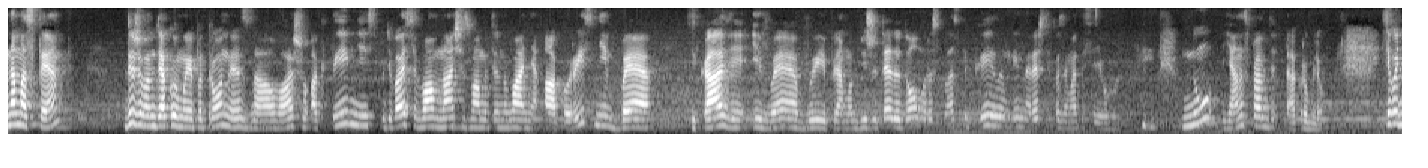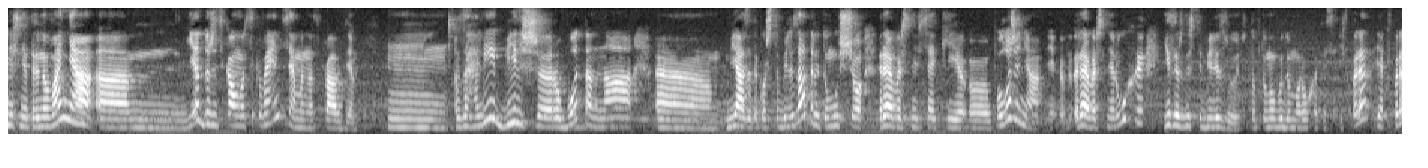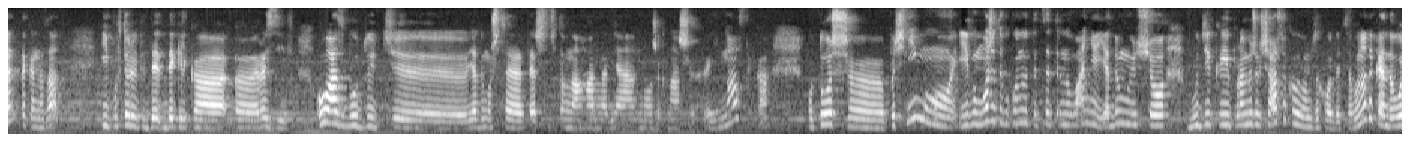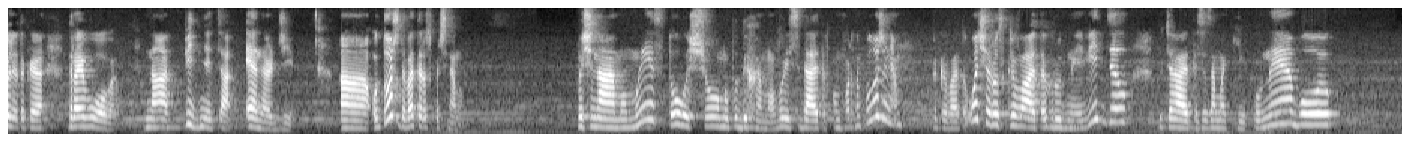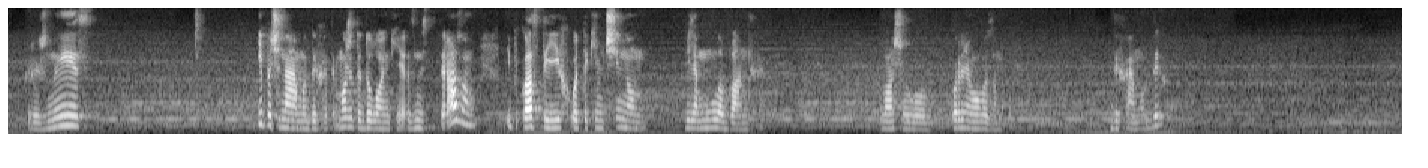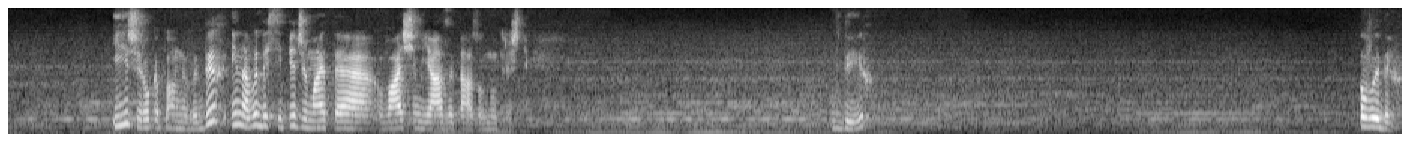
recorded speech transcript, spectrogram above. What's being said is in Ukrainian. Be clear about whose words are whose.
Speaker 1: Намасте. Дуже вам дякую, мої патрони, за вашу активність. Сподіваюся, вам наші з вами тренування А корисні, Б цікаві, і В ви прямо біжите додому, розкласти килим і нарешті позайматися йогою. Ну, я насправді так роблю. Сьогоднішнє тренування ем, є дуже цікавими секвенціями насправді. Взагалі більш робота на е, м'язи також стабілізатори, тому що реверсні всякі е, положення, е, реверсні рухи їх завжди стабілізують. Тобто ми будемо рухатися і вперед, як вперед, так і назад, і повторювати де- декілька е, разів. У вас будуть, е, я думаю, що це теж суставна гарна для ножок наших гімнастика. Отож, е, почнімо, і ви можете виконувати це тренування. Я думаю, що будь-який проміжок часу, коли вам заходиться, воно таке доволі таке драйвове на підняття. А, отож, давайте розпочнемо. Починаємо ми з того, що ми подихаємо. Ви сідаєте в комфортне положення, прикриваєте очі, розкриваєте грудний відділ, витягаєтеся за маківку в небо, крижниз. І починаємо дихати. Можете долоньки змістити разом і покласти їх от таким чином біля мула бандхи вашого кореневого замку. Дихаємо вдих. І широкий плавний видих. І на видисі піджимайте ваші м'язи тазу внутрішні. Вдих. Видих.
